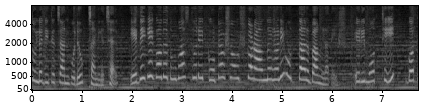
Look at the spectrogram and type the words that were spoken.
তুলে দিতে চান বলেও জানিয়েছেন। এদিকে গত দুমাস ধরে কোটা সংস্কার আন্দোলনে উত্তাল বাংলাদেশ। এরই মধ্যেই গত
